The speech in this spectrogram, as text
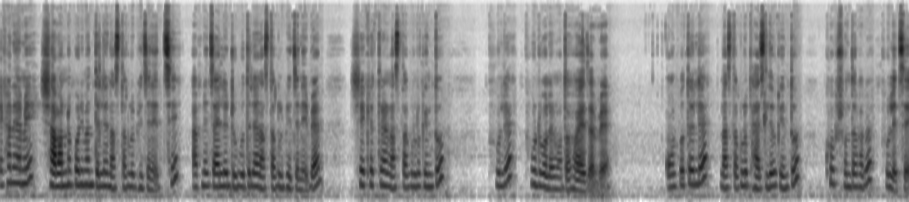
এখানে আমি সামান্য পরিমাণ তেলে নাস্তাগুলো ভেজে নিচ্ছি। আপনি চাইলে ডুবো তেলে নাস্তাগুলো ভেজে নেবেন। সেক্ষেত্রে নাস্তাগুলো কিন্তু ফুলে ফুটবলের মতো হয়ে যাবে। অল্প তেলে নাস্তাগুলো ভাজলেও কিন্তু খুব সুন্দরভাবে ফুলেছে।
